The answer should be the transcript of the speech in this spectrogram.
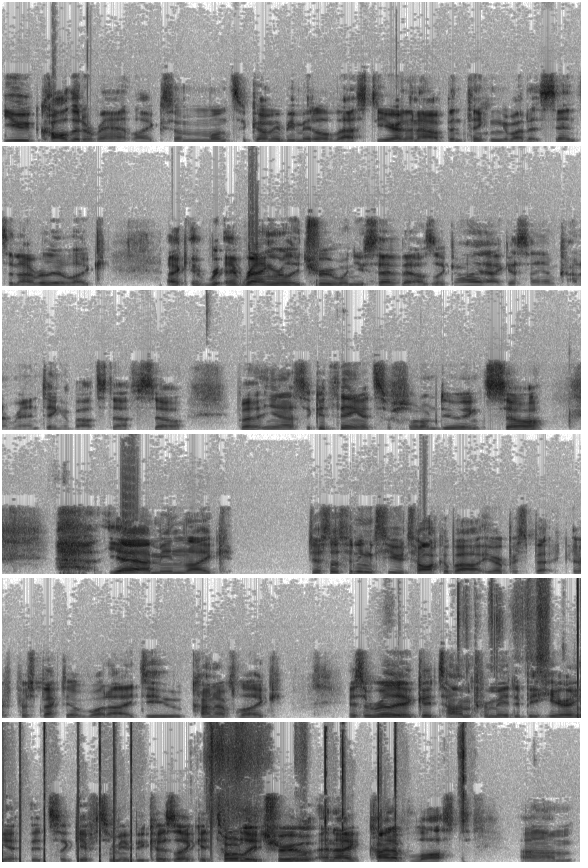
you called it a rant like some months ago, maybe middle of last year, and then I've been thinking about it since, and I really like like it, it rang really true when you said that. I was like, oh yeah, I guess I am kind of ranting about stuff. So, but you know, it's a good thing. It's what I'm doing. So, yeah, I mean, like just listening to you talk about your perspective perspective of what I do, kind of like it's a really a good time for me to be hearing it. It's a gift to me because like it's totally true, and I kind of lost um,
